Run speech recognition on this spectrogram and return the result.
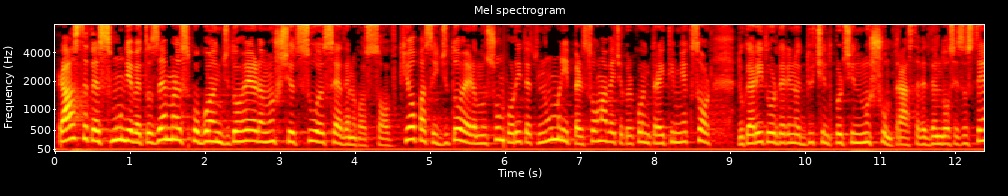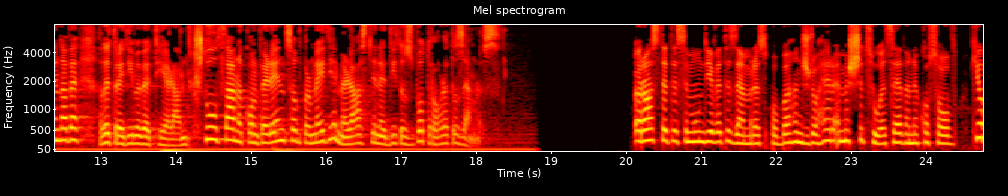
Rastet e sëmundjeve të zemrës po bëhen çdo herë e më shqetësuese edhe në Kosovë. Kjo pasi çdo herë e më shumë po rritet numri i personave që kërkojnë trajtim mjekësor, duke arritur deri në 200% më shumë të rasteve të vendosjes së stentave dhe trajtimeve tjera. Kështu u tha në konferencën për medie me rastin e ditës botërore të zemrës. Rastet e sëmundjeve të zemrës po bëhen çdo herë e më shqetësuese edhe në Kosovë. Kjo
